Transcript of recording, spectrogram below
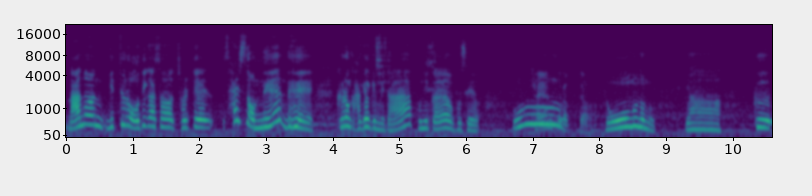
만 원 밑으로 어디 가서 절대 살 수 없는 네, 그런 가격입니다. 보니까요, 보세요. 오, 자연스럽죠. 너무 너무, 야, 그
